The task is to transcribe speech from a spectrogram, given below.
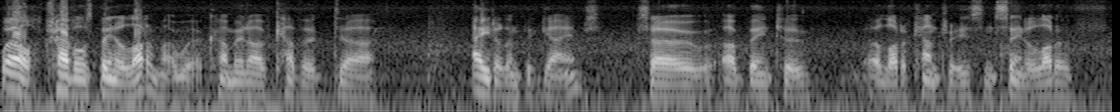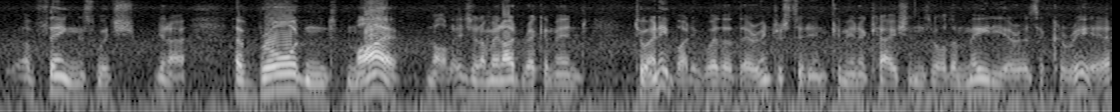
Well, travel's been a lot of my work. I mean, I've covered uh, eight Olympic Games, so I've been to a lot of countries and seen a lot of, of things which, you know, have broadened my knowledge. And I mean, I'd recommend to anybody, whether they're interested in communications or the media as a career,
